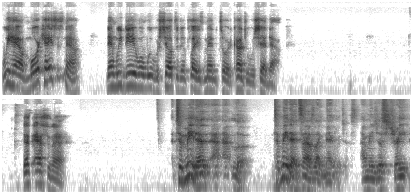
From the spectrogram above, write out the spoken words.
we have more cases now than we did when we were sheltered in place, mandatory. The country was shut down. That's asinine. To me, that I, I, look. To me, that sounds like negligence. I mean, just straight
